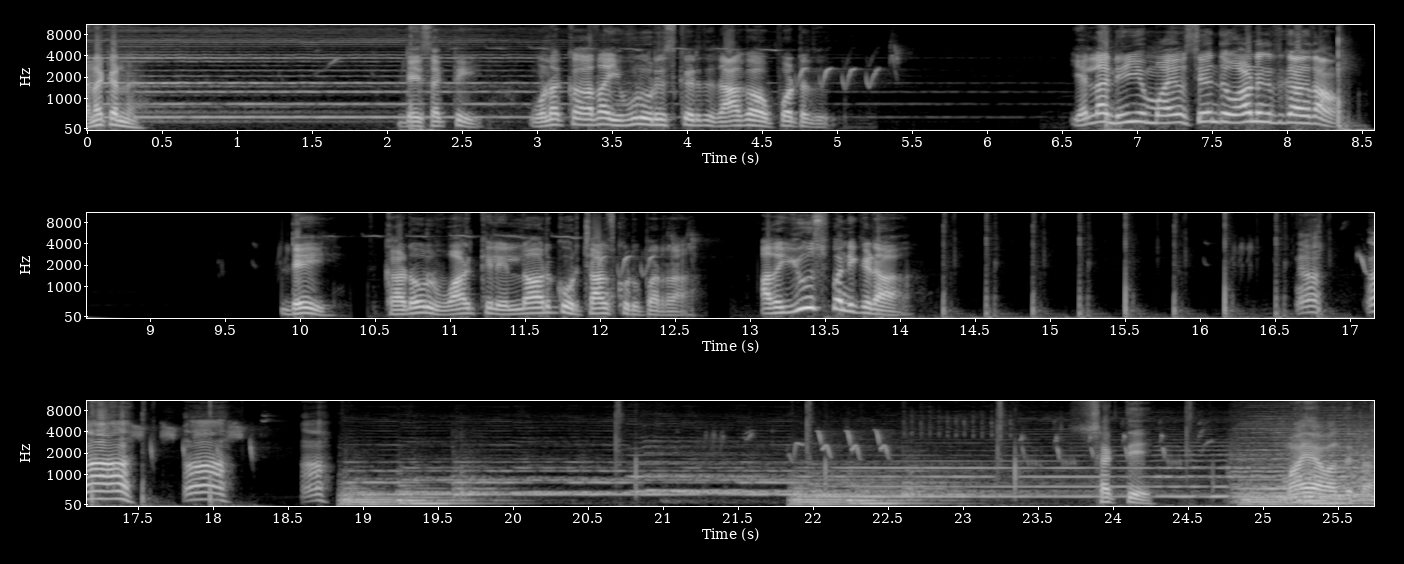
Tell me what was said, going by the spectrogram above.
எனக்கு என்ன டேய் சக்தி உனக்காக தான் இவ்வளோ ரிஸ்க் எடுத்து ராகாவை போட்டது. எல்லாம் நீயும் மாயம் சேர்ந்து வாணுங்கிறதுக்காக தான். டேய் கடவுள் வாழ்க்கையில் எல்லாருக்கும் ஒரு சான்ஸ் கொடுப்பாரா அதை யூஸ் பண்ணிக்கடா. சக்தி மாயா வந்துட்டா.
